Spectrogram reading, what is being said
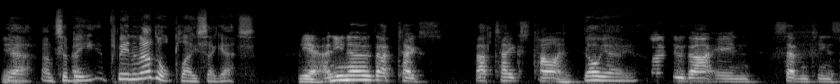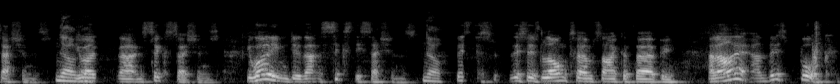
Yeah, and to be to be in an adult place i guess. Yeah, and you know that takes that takes time. oh yeah, yeah. You won't do that in 17 sessions. No, you no. won't do that in six sessions. You won't even do that in 60 sessions. no This is this is long-term psychotherapy, and I and this book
